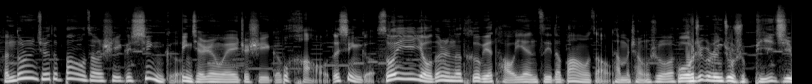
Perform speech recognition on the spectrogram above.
很多人觉得暴躁是一个性格，并且认为这是一个不好的性格，所以有的人呢特别讨厌自己的暴躁。他们常说：“我这个人就是脾气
